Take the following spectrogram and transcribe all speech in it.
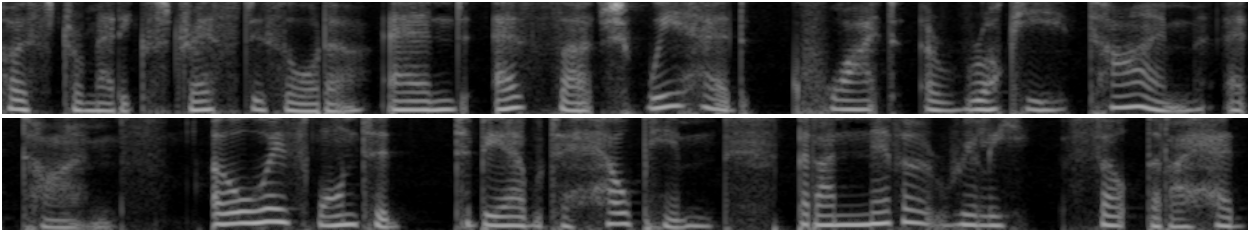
post traumatic stress disorder, and as such, we had quite a rocky time at times. I always wanted to be able to help him, but I never really felt that I had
